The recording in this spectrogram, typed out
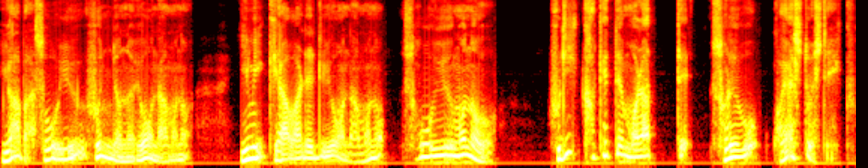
いわばそういう糞尿のようなもの意味嫌われるようなものそういうものを振りかけてもらってそれを肥やしとしていく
